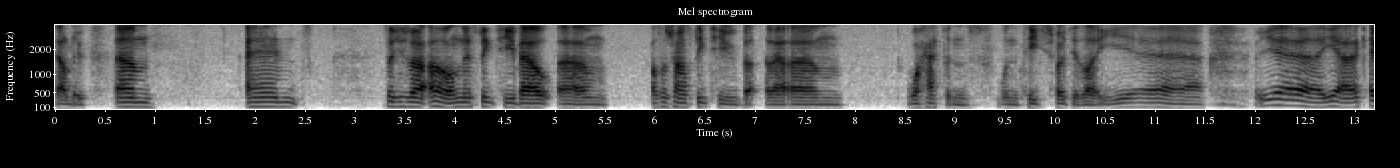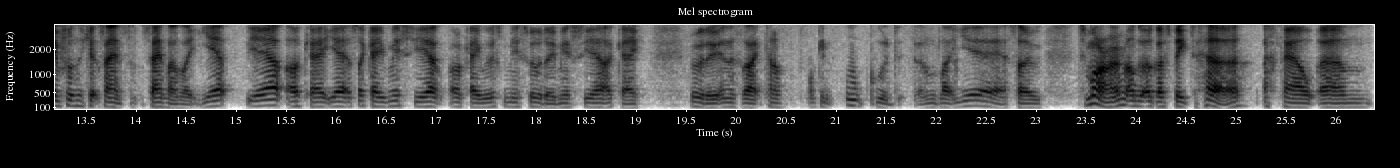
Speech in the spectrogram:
That'll do. Um, and so she's like, "Oh, I'm going to speak to you about." Um, I was trying to speak to you, but about um, what happens when the teacher spoke to you. Like, yeah, yeah, yeah. Every person kept saying, saying, I was like, "Yep, yeah, okay, yeah, it's okay, Miss, yeah, okay, we'll, Miss, will do, Miss, yeah, okay, we'll do." And it's like kind of fucking awkward. And I'm like, "Yeah." So tomorrow I'm gonna go speak to her about um,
